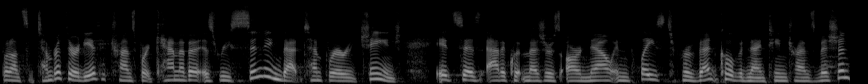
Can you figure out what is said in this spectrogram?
But on September 30th, Transport Canada is rescinding that temporary change. It says adequate measures are now in place to prevent COVID 19 transmission,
